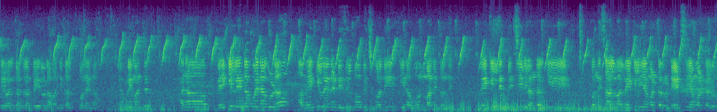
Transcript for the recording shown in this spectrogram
దేవరకంద్రం పేరు అవన్నీ కలుపుకోలేనా ఎవ్రీ మంత్ ఆయన వెహికల్ లేకపోయినా కూడా ఆ వెహికల్ ఆయన డీజిల్ పంపించుకొని ఈయన ఓన్ మనీతోని వెహికల్ తెప్పించి వీళ్ళందరికీ కొన్నిసార్లు వాళ్ళు వెహికల్ ఇవ్వమంటారు డేట్స్ ఇవ్వమంటారు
